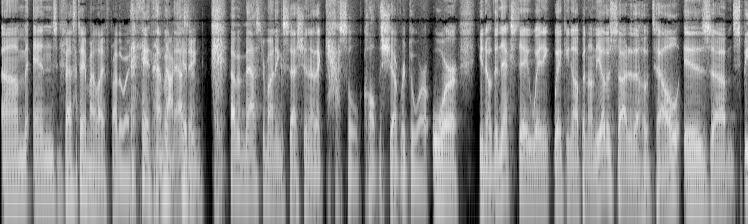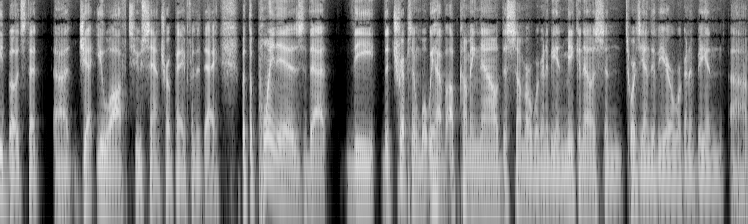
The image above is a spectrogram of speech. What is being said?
Um, and best day of my life, by the way. And have Not a master, kidding. Have a masterminding session at a castle called the Chèvre d'Or, or you know the next day waiting, waking up and on the other side of the hotel is um, speedboats that uh, jet you off to Saint Tropez for the day. But the point is that the the trips and what we have upcoming now this summer, we're going to be in Mykonos, and towards the end of the year, we're going to be in uh,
